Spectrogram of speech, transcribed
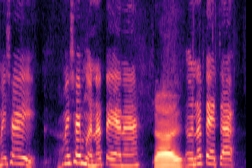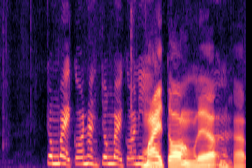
ไม่ใช่ ไม่ใช่เหมือนนาแตนะ ใช่ เออนาแตจะจงไหวก้อนหันจงไหวก้อนนี่ ไม่ต้องแล้วอืมนะครับ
